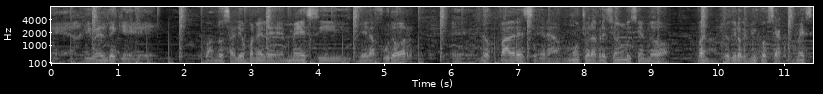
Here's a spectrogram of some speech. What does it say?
eh, a nivel de que cuando salió ponerle Messi, que era furor, eh, los padres era mucho la presión diciendo, bueno, yo quiero que mi hijo sea como Messi.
